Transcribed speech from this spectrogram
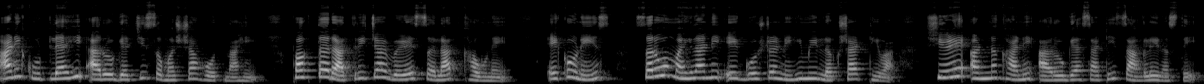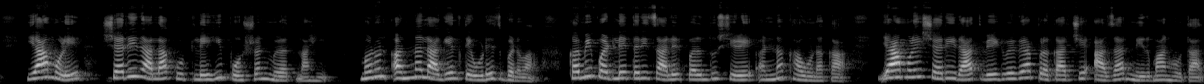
आणि कुठल्याही आरोग्याची समस्या होत नाही. फक्त रात्रीच्या वेळेस सलाद खाऊ नये. एकोणीस सर्व महिलांनी एक गोष्ट नेहमी लक्षात ठेवा. शिळे अन्न खाणे आरोग्यासाठी चांगले नसते. यामुळे शरीराला कुठलेही पोषण मिळत नाही. म्हणून अन्न लागेल तेवढेच बनवा. कमी पडले तरी चालेल परंतु शिळे अन्न खाऊ नका. यामुळे शरीरात वेगवेगळ्या प्रकारचे आजार निर्माण होतात.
